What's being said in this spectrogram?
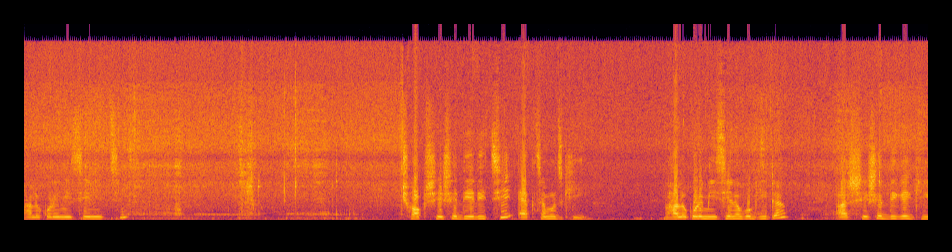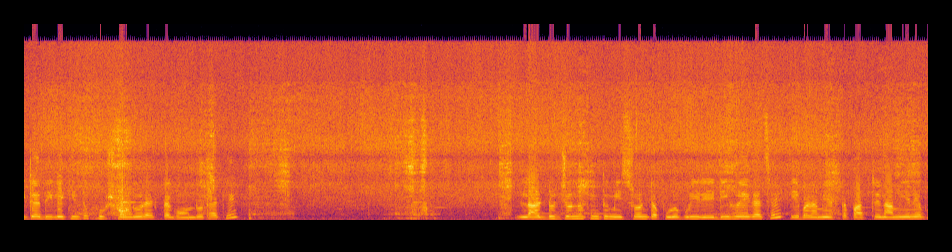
ভালো করে মিশিয়ে নিচ্ছি। সব শেষে দিয়ে দিচ্ছি এক চামচ ঘি। ভালো করে মিশিয়ে নেব ঘিটা। আর শেষের দিকে ঘিটা দিলে কিন্তু খুব সুন্দর একটা গন্ধ থাকে। লাড্ডুর জন্য কিন্তু মিশ্রণটা পুরোপুরি রেডি হয়ে গেছে। এবার আমি একটা পাত্রে নামিয়ে নেব।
